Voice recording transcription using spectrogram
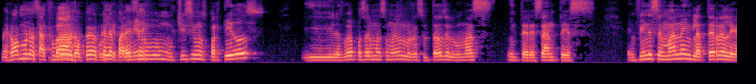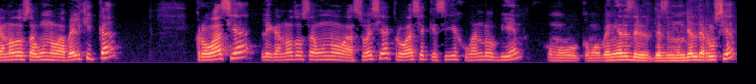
Mejor vámonos al fútbol Va, europeo, ¿qué le parece? También hubo muchísimos partidos y les voy a pasar más o menos los resultados de los más interesantes. En fin de semana, Inglaterra le ganó 2 a 1 a Bélgica. Croacia le ganó 2 a 1 a Suecia. Croacia que sigue jugando bien, como, como venía desde el, desde el Mundial de Rusia.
